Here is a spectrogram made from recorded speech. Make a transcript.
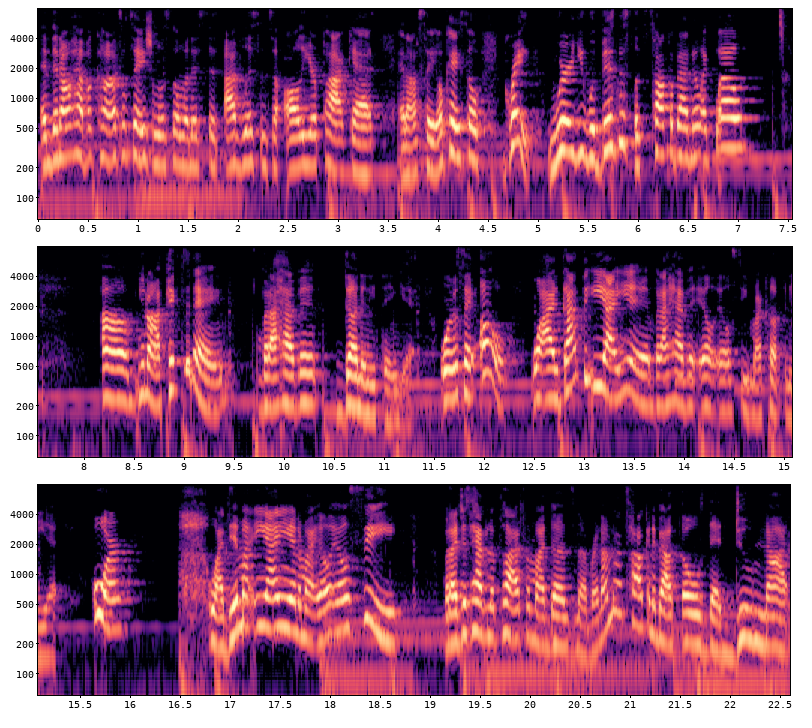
And then I'll have a consultation with someone that says, I've listened to all your podcasts. And I'll say, okay, so great. Where are you with business? Let's talk about it. And they're like, well, um, you know, I picked a name, but I haven't done anything yet. Or to say, oh, well, I got the EIN, but I haven't LLC my company yet. Or, well, I did my EIN and my LLC, but I just haven't applied for my DUNS number. And I'm not talking about those that do not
